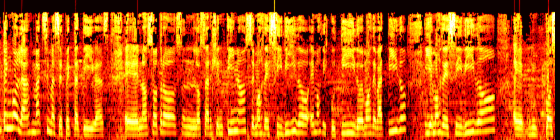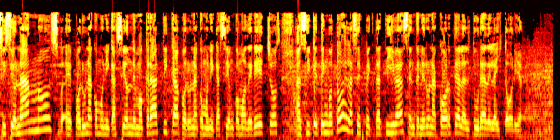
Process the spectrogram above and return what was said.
Yo tengo las máximas expectativas. Eh, nosotros, los argentinos, hemos decidido, hemos discutido, hemos debatido y hemos decidido eh, posicionarnos eh, por una comunicación democrática, por una comunicación como derechos. Así que tengo todas las expectativas en tener una corte a la altura de la historia.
